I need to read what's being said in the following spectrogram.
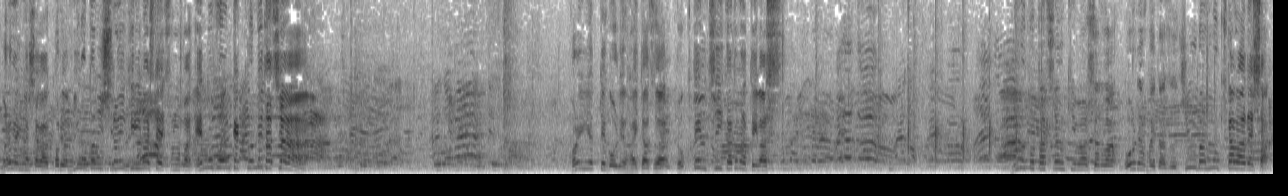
群がりましたがこれを見事にしのぎ切りましてそのままエンドゾーン駆け込んでタッチダウンこれによってゴールデンファイターズは6点追加となっています。見事タッチダウン決めましたのはゴールデンファイターズ10番の北川でした。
